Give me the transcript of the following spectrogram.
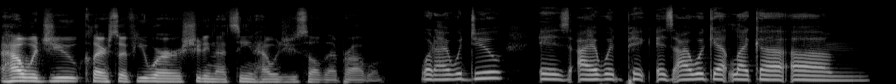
how would you, Claire? So if you were shooting that scene, how would you solve that problem? what i would do is i would pick is i would get like a um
